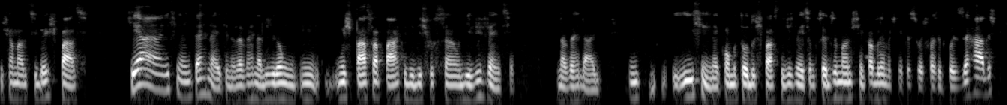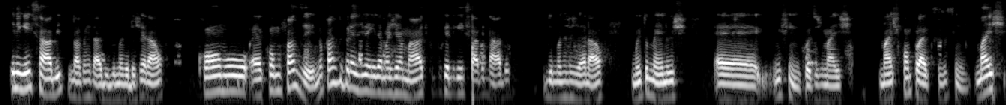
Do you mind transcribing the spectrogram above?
o chamado ciberespaço, que é, enfim, a internet, né, na verdade virou um, um, um espaço à parte de discussão, de vivência, na verdade enfim, né, como todo espaço de vivência com seres humanos, tem problemas, tem pessoas fazendo coisas erradas, e ninguém sabe, na verdade, de maneira geral, como, é, como fazer. No caso do Brasil ainda é mais dramático, porque ninguém sabe nada, de maneira geral, muito menos, é, enfim, coisas mais, mais complexas, assim. Mas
